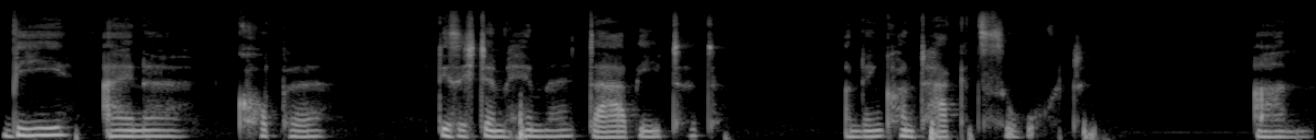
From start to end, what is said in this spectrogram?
wie eine Kuppel, die sich dem Himmel darbietet und den Kontakt sucht. Und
